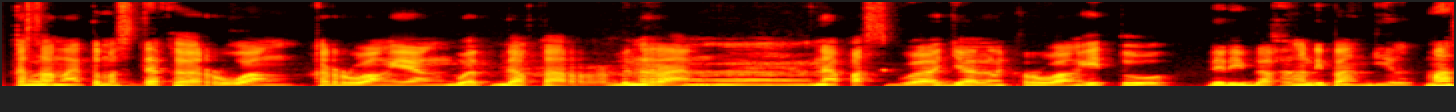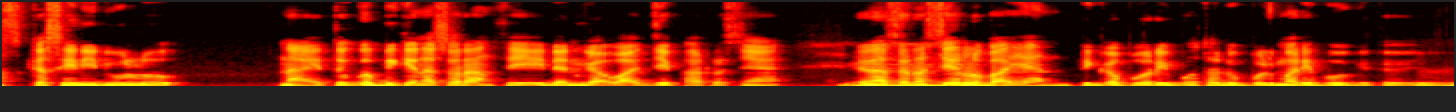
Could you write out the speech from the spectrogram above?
Ke sana itu maksudnya ke ruang ke ruang yang buat daftar beneran. Heeh. Nah pas gua jalan ke ruang itu dari belakang dipanggil, Mas ke sini dulu. Nah itu gue bikin asuransi dan nggak wajib harusnya. Dan Hmm. asuransinya lumayan, tiga puluh ribu atau dua puluh lima ribu gitu. Hmm.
